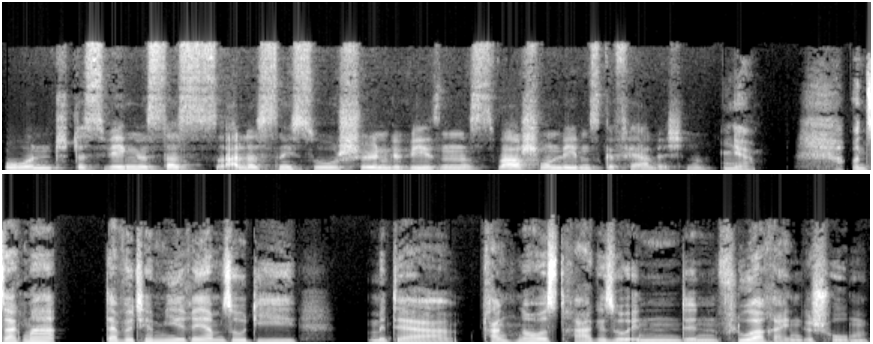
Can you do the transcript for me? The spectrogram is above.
Und deswegen ist das alles nicht so schön gewesen. Es war schon lebensgefährlich. Ne? Ja. Und sag mal, da wird ja Miriam so die mit der Krankenhaustrage so in den Flur reingeschoben.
